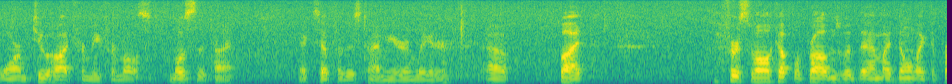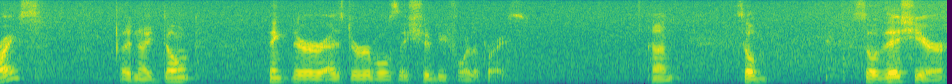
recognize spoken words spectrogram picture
warm too hot for me for most most of the time except for this time of year and later. Uh, but first of all a couple of problems with them. I don't like the price and I don't think they're as durable as they should be for the price. Um, so so this year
